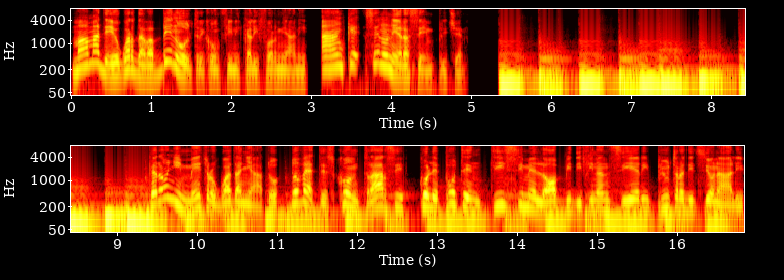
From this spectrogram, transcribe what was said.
Ma Amadeo guardava ben oltre i confini californiani, anche se non era semplice. Per ogni metro guadagnato dovette scontrarsi con le potentissime lobby di finanzieri più tradizionali,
